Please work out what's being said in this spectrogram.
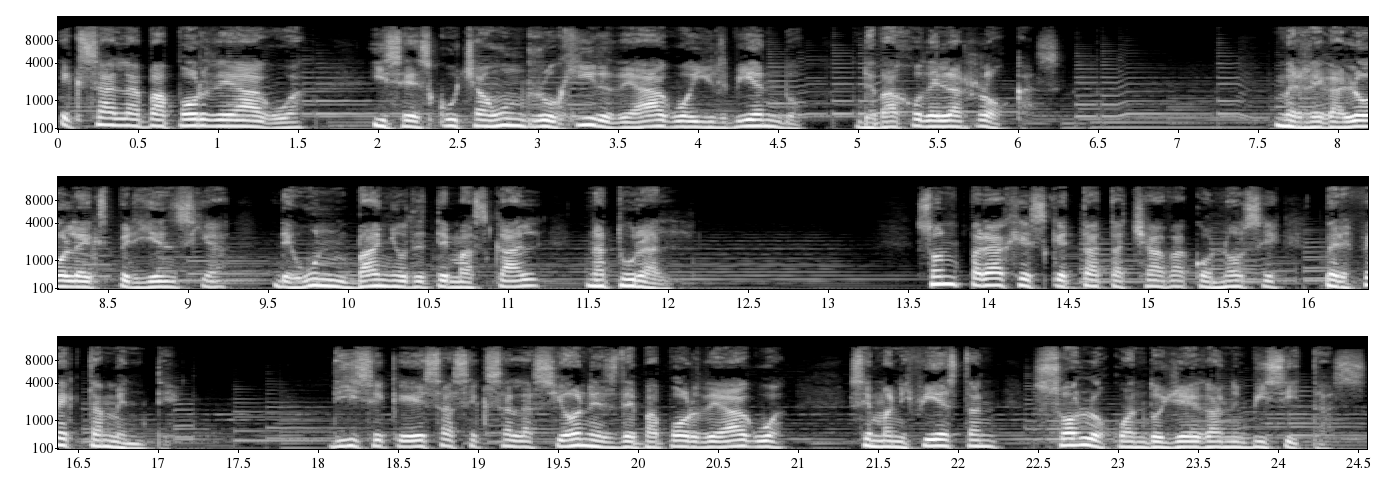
exhala vapor de agua y se escucha un rugir de agua hirviendo debajo de las rocas. Me regaló la experiencia de un baño de temazcal natural. Son parajes que Tata Chava conoce perfectamente dice que esas exhalaciones de vapor de agua se manifiestan solo cuando llegan visitas.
